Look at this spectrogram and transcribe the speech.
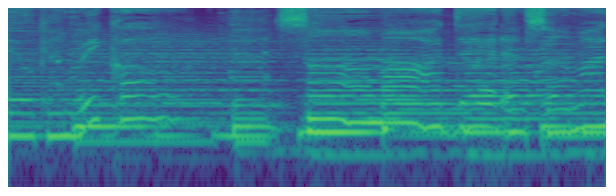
Still can recall. Some are dead and some are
